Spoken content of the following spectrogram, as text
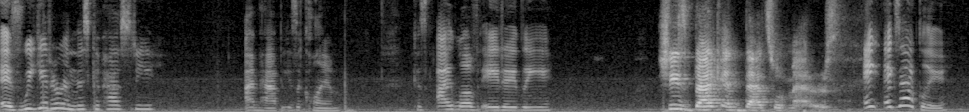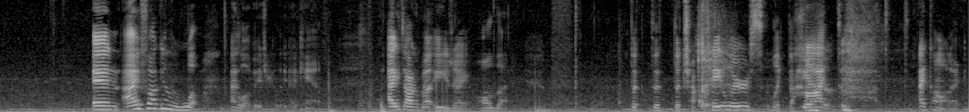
if we get her in this capacity, I'm happy as a clam. Because I loved AJ Lee. She's back, and that's what matters. Exactly. And I fucking love. I love AJ Lee. I can't. I talk about AJ all day. The the, the Chuck Taylors, like the Yeah. hot, iconic.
